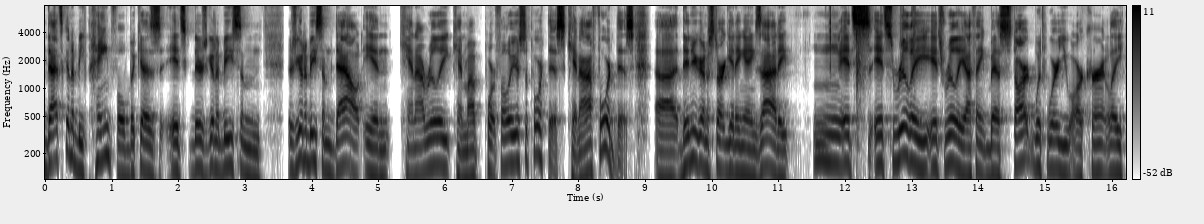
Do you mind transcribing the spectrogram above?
that's going to be painful because it's there's going to be some there's going to be some doubt in can I really can my portfolio support this? Can I afford this? Uh, then you're going to start getting anxiety it's it's really it's really I think best start with where you are currently,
